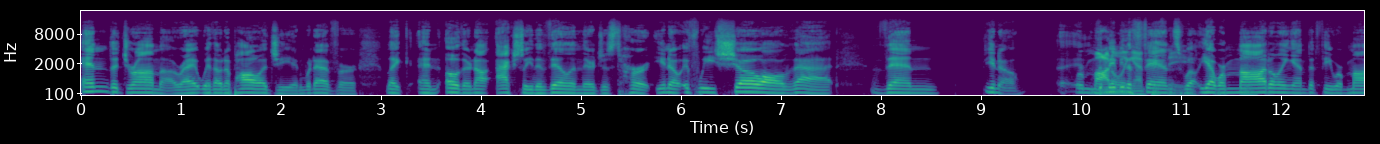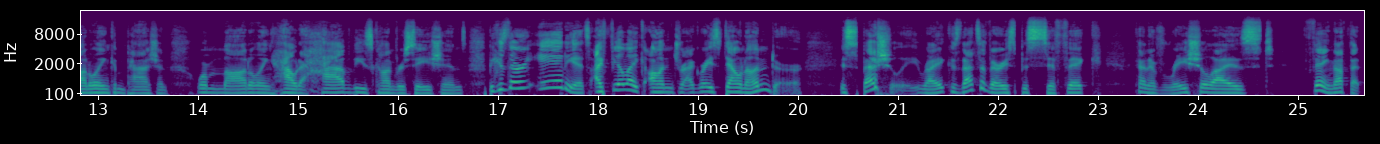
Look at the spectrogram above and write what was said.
end the drama right with an apology and whatever like and oh they're not actually the villain they're just hurt you know if we show all that then you know We're the- modeling maybe the fans empathy. will yeah we're modeling empathy we're modeling compassion we're modeling how to have these conversations because they're idiots. I feel like on drag race down under especially right because that's a very specific kind of racialized thing. Not that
